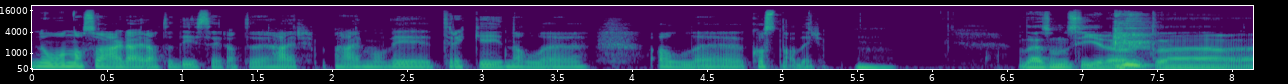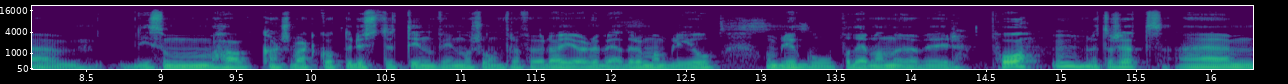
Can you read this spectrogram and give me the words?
noen også er der at de ser at her, her må vi trekke inn alle, alle kostnader. Mm. Det er som du sier, at uh, de som har kanskje vært godt rustet innenfor innovasjon fra før, da gjør det bedre. Og man blir jo, man blir god på det man øver på, mm. rett og slett. Um,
